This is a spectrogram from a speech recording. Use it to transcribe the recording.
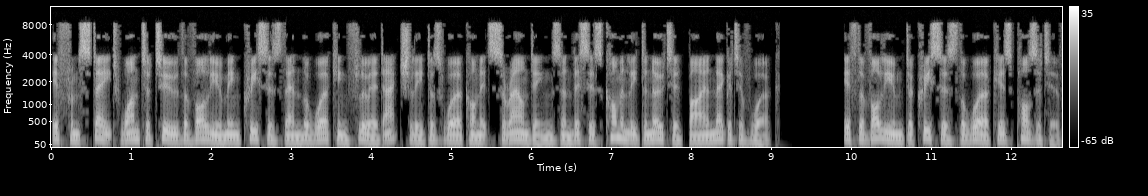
If from state 1 to 2 the volume increases then the working fluid actually does work on its surroundings and this is commonly denoted by a negative work. If the volume decreases the work is positive.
